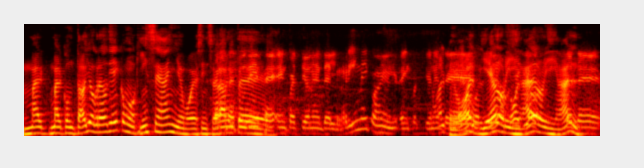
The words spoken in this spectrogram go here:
Mal, contado, yo creo que tiene como 15 años, pues sinceramente. ¿En cuestiones del remake o en, cuestiones del. No, el viejo, el original, el original. Desde,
